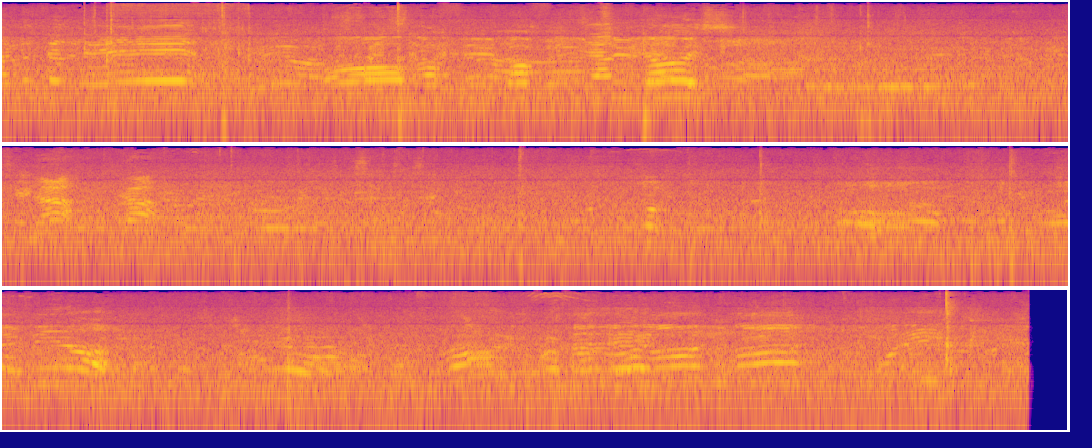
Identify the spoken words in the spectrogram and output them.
Coffee, coffee, coffee, cheers!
